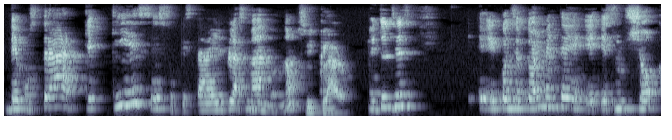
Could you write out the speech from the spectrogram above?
demostrar, qué, qué es eso que está él plasmando, ¿no? Sí, claro. Entonces, eh, conceptualmente eh, es un shock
